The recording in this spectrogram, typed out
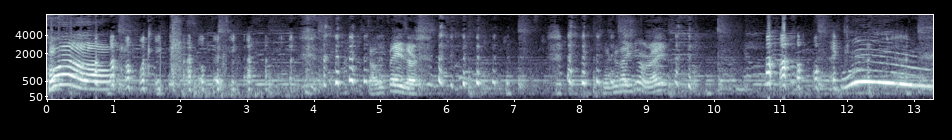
Whoa! Oh my god, Olivia. Doesn't faze her. Look at you do it, right? Oh. Woo!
